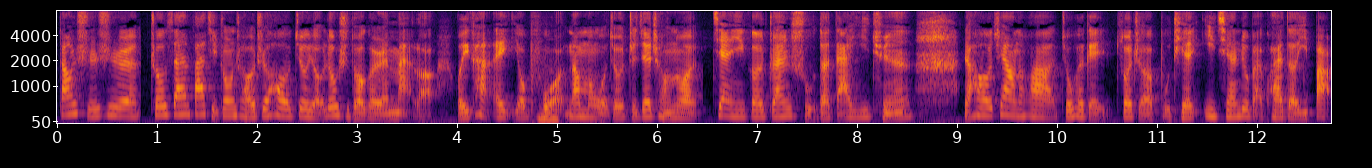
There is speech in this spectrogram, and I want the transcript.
当时是周三发起众筹之后，就有六十多个人买了。我一看，哎，有谱，那么我就直接承诺建一个专属的答疑群，然后这样的话就会给作者补贴一千六百块的一半，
